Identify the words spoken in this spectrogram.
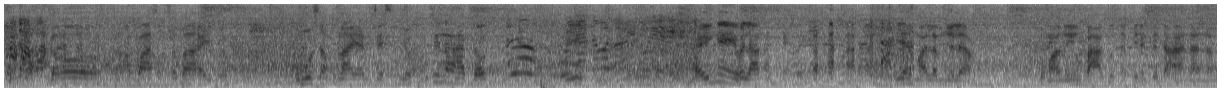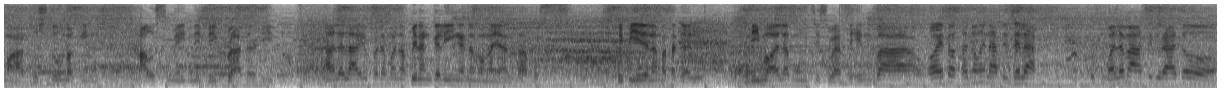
Pag ako nakapasok sa bahay nyo, ang appliances nyo. Gusto ng hotdog? Wala naman kuya eh. Ayun nga eh, wala nga eh. Yan, alam nyo lang kung ano yung pagod na pinagdadaanan ng mga gusto maging housemate ni Big Brother dito. Ang lalayo pa naman ang pinanggalingan ng mga yan, tapos pipili na matagal. Hindi mo alam kung siswertehin ba. O ito, tanungin natin sila. Malamang sigurado,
